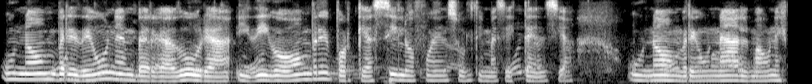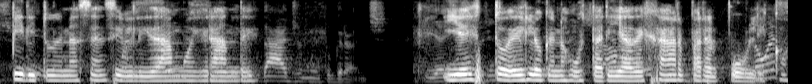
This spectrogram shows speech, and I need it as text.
un hombre de una envergadura, y digo hombre porque así lo fue en su última existencia, un hombre, un alma, un espíritu de una sensibilidad muy grande. Y esto es lo que nos gustaría dejar para el público.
